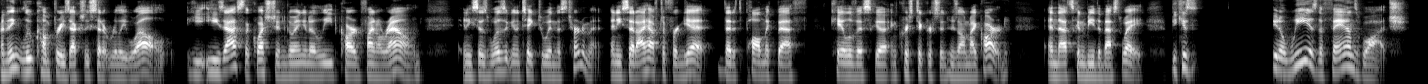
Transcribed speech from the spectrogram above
I think Luke Humphries actually said it really well. He he's asked the question going into lead card final round, and he says, "What is it going to take to win this tournament?" And he said, "I have to forget that it's Paul McBeth, Kayla Viska, and Chris Dickerson who's on my card." And that's going to be the best way. Because you know we as the fans watch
